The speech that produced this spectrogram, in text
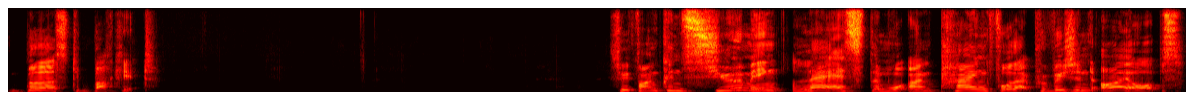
burst bucket. So if I'm consuming less than what I'm paying for that provisioned IOPS,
